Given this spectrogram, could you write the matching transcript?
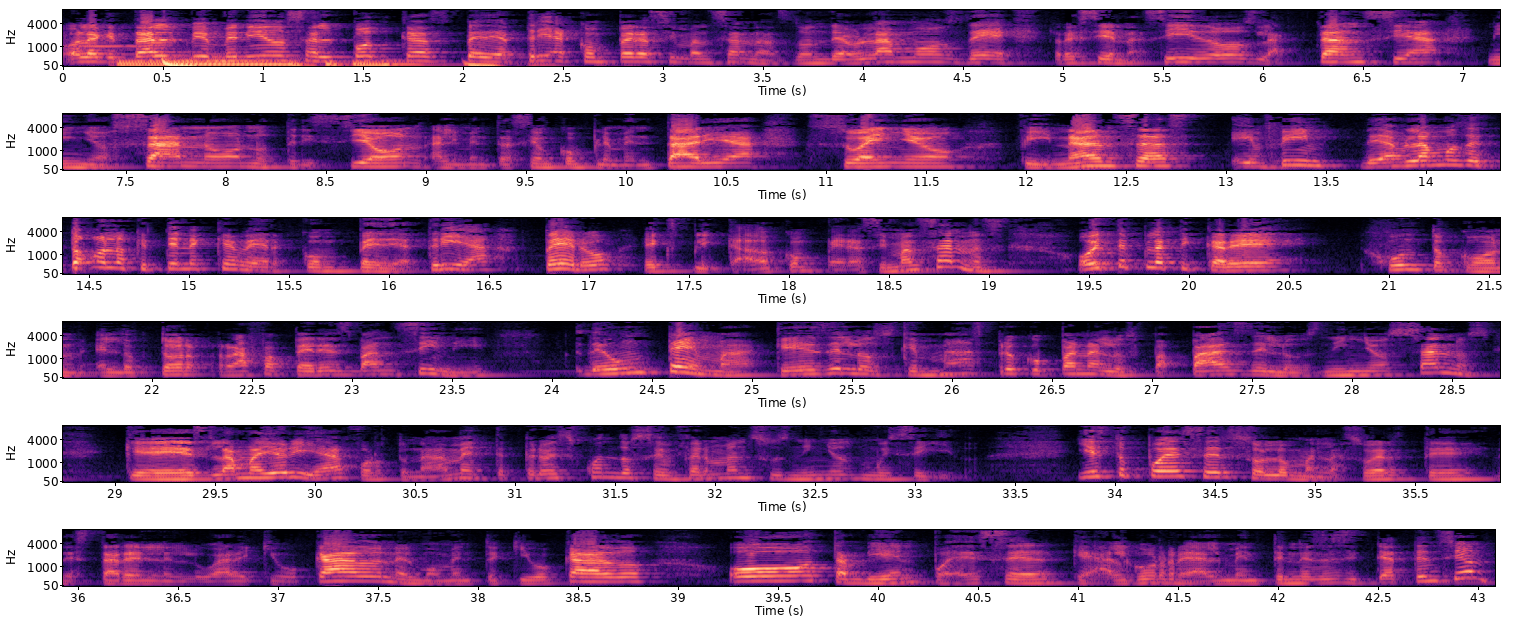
Hola, ¿qué tal? Bienvenidos al podcast Pediatría con Peras y Manzanas, donde hablamos de recién nacidos, lactancia, niño sano, nutrición, alimentación complementaria, sueño, finanzas, en fin, de, hablamos de todo lo que tiene que ver con pediatría, pero explicado con peras y manzanas. Hoy te platicaré junto con el doctor Rafa Pérez Banzini de un tema que es de los que más preocupan a los papás de los niños sanos que es la mayoría, afortunadamente, pero es cuando se enferman sus niños muy seguido. Y esto puede ser solo mala suerte de estar en el lugar equivocado, en el momento equivocado, o también puede ser que algo realmente necesite atención.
